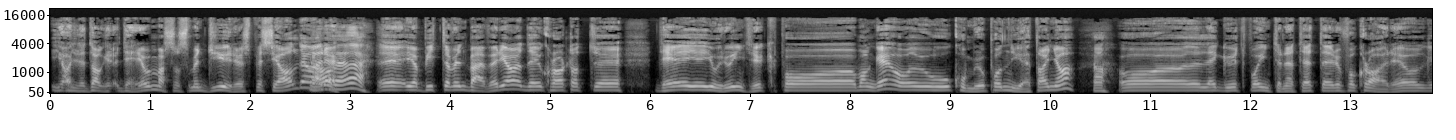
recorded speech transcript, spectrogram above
I alle dager. Det er jo mest som en dyrespesial, det Ja, det er det. Eh, ja, bitt av en bever, ja. Det er jo klart at eh, det gjorde jo inntrykk på mange. Og hun kom jo på nyhetene, òg. Ja. Og legger ut på internettet der hun forklarer og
